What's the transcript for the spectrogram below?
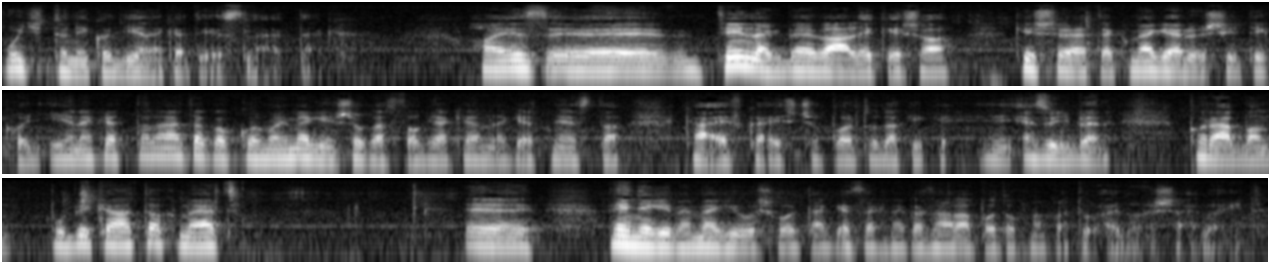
Úgy tűnik, hogy ilyeneket észleltek. Ha ez tényleg beválik, és a kísérletek megerősítik, hogy ilyeneket találtak, akkor majd megint sokat fogják emlegetni ezt a KFKS csoportot, akik ezügyben korábban publikáltak, mert lényegében megjósolták ezeknek az állapotoknak a tulajdonságait.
